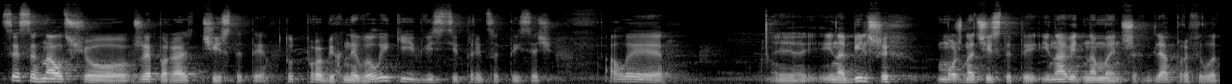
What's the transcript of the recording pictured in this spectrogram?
Це сигнал, що вже пора чистити. Тут пробіг невеликий 230 тисяч, але Е, і на більших можна чистити, і навіть на менших для, профілак...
